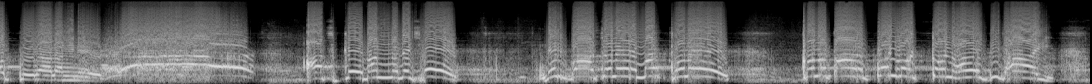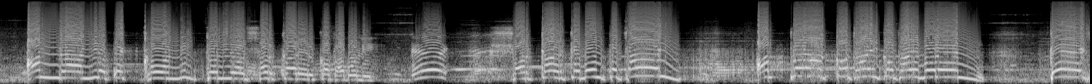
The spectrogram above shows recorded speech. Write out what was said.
রব্বুল আলমিনের। আজকে বাংলাদেশে নির্বাচনের মাধ্যমে আমরা নিরপেক্ষ নির্দলীয় সরকারের কথা বলি। সরকারকে বলতে চাই আপনারা কথায় কথায় বলেন দেশ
